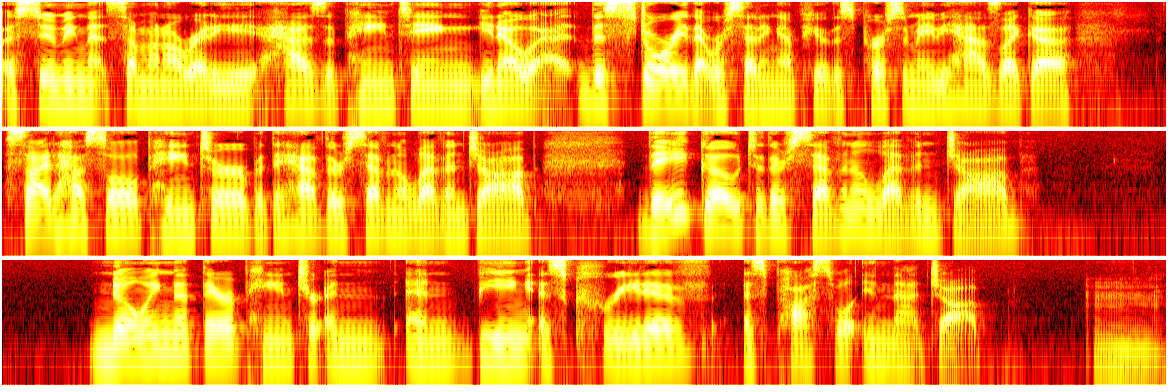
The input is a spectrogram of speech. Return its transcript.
assuming that someone already has a painting you know this story that we're setting up here this person maybe has like a side hustle painter but they have their 7-eleven job they go to their 7-eleven job knowing that they're a painter and and being as creative as possible in that job mm.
